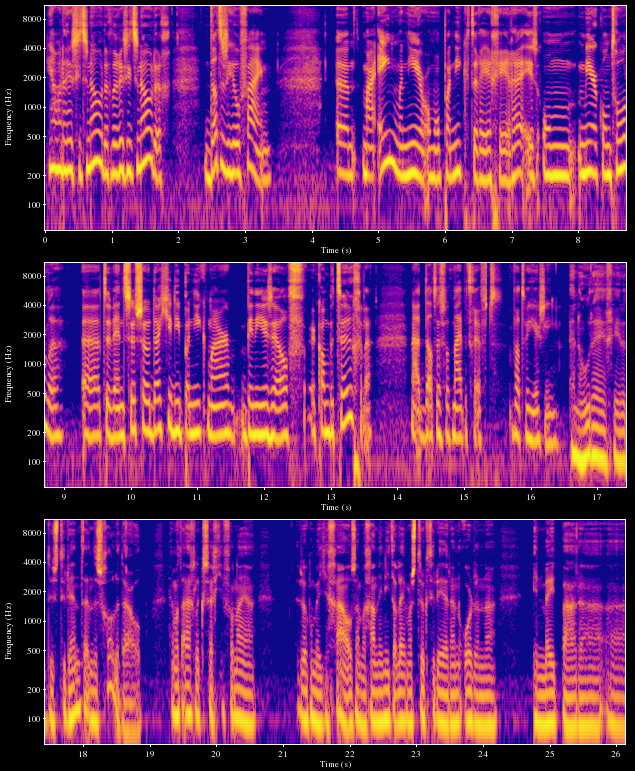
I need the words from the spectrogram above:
ja, maar er is iets nodig, er is iets nodig. Dat is heel fijn. Um, maar één manier om op paniek te reageren is om meer controle uh, te wensen, zodat je die paniek maar binnen jezelf kan beteugelen. Nou, dat is wat mij betreft wat we hier zien. En hoe reageren de studenten en de scholen daarop? En want eigenlijk zeg je van, nou ja, er is ook een beetje chaos en we gaan die niet alleen maar structureren en ordenen in meetbare uh,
